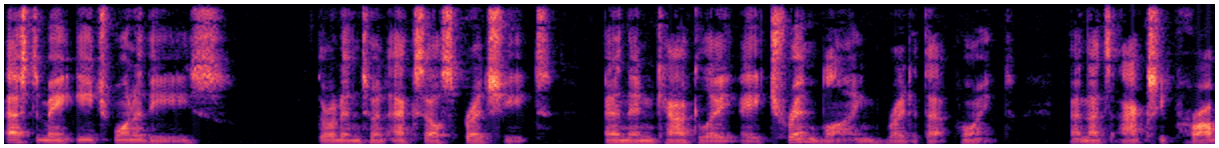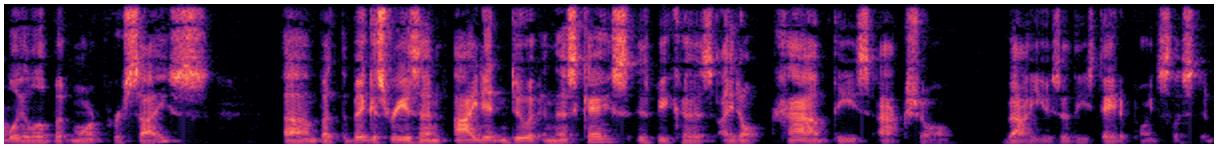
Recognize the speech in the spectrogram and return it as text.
estimate each one of these, throw it into an Excel spreadsheet, and then calculate a trend line right at that point. And that's actually probably a little bit more precise. Um, but the biggest reason I didn't do it in this case is because I don't have these actual values of these data points listed.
